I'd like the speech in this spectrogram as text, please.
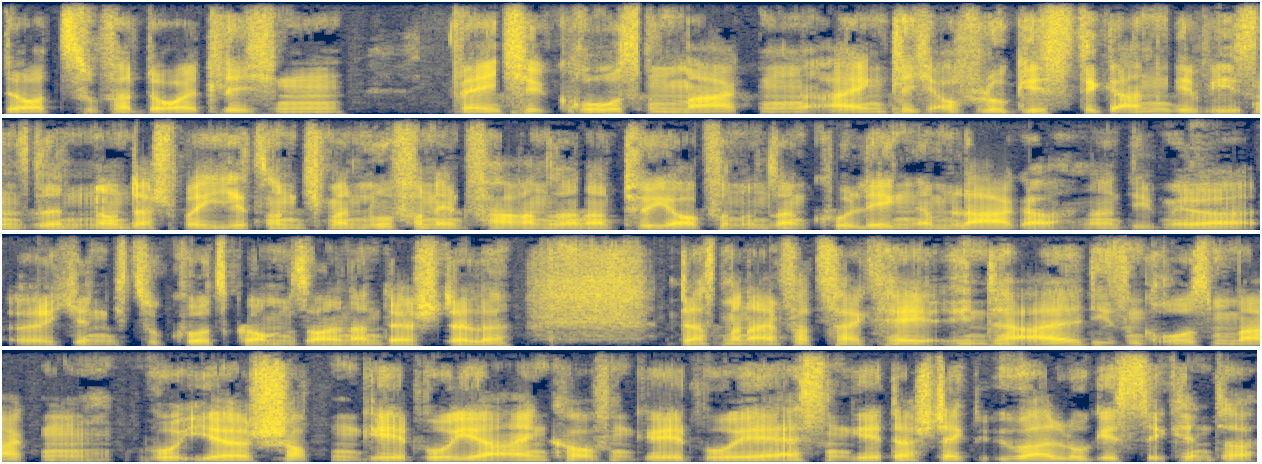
dort zu verdeutlichen, welche großen Marken eigentlich auf Logistik angewiesen sind. Und da spreche ich jetzt noch nicht mal nur von den Fahrern, sondern natürlich auch von unseren Kollegen im Lager, ne, die mir äh, hier nicht zu kurz kommen sollen an der Stelle, dass man einfach zeigt, hey, hinter all diesen großen Marken, wo ihr shoppen geht, wo ihr einkaufen geht, wo ihr essen geht, da steckt überall Logistik hinter.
